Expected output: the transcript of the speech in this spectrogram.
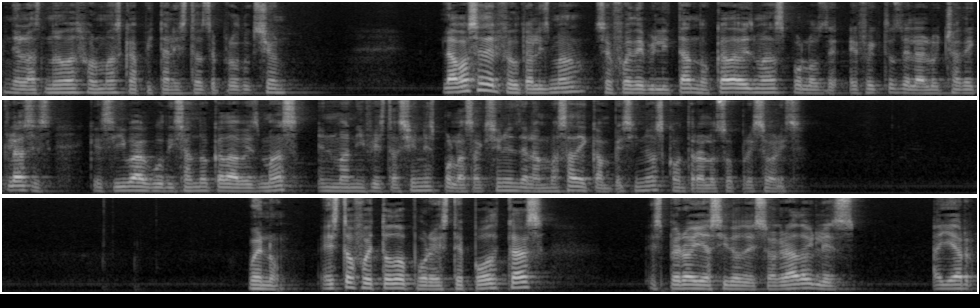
de las nuevas formas capitalistas de producción. La base del feudalismo se fue debilitando cada vez más por los efectos de la lucha de clases, que se iba agudizando cada vez más en manifestaciones por las acciones de la masa de campesinos contra los opresores. Bueno, esto fue todo por este podcast. Espero haya sido de su agrado y les haya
